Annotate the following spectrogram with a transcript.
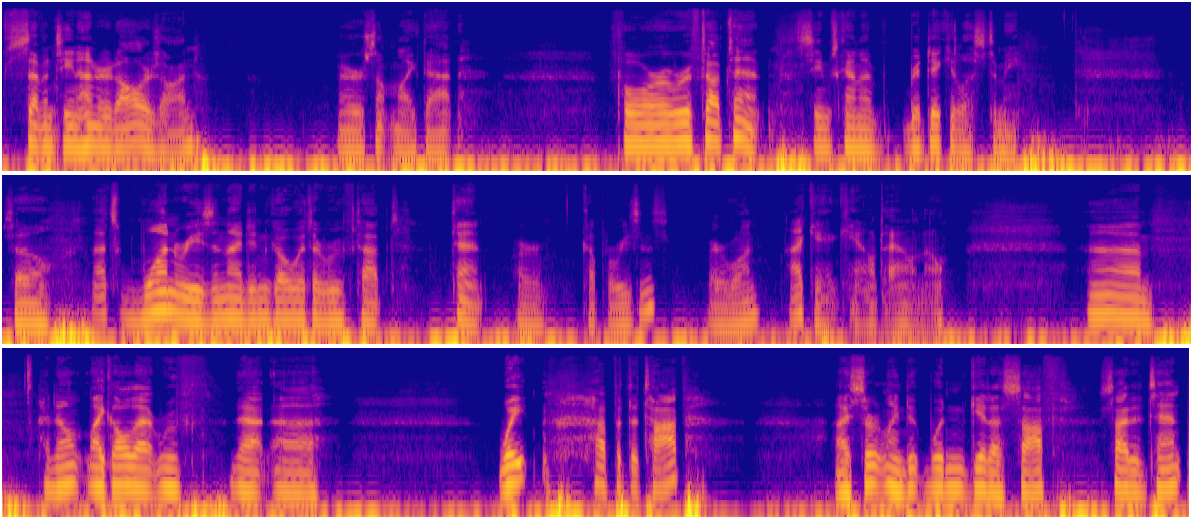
$1,700 on or something like that for a rooftop tent. Seems kind of ridiculous to me. So that's one reason I didn't go with a rooftop tent, or a couple reasons, or one. I can't count. I don't know. Um, I don't like all that roof, that uh, weight up at the top. I certainly wouldn't get a soft sided tent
